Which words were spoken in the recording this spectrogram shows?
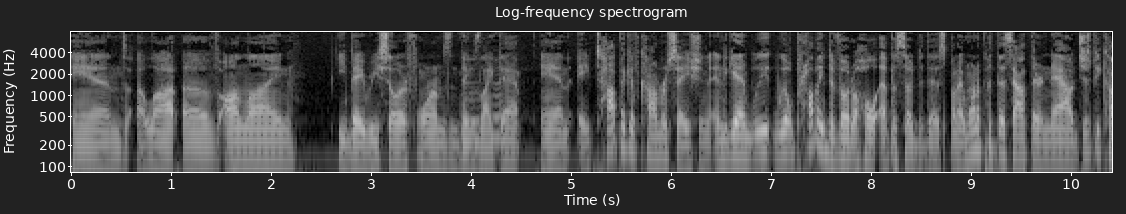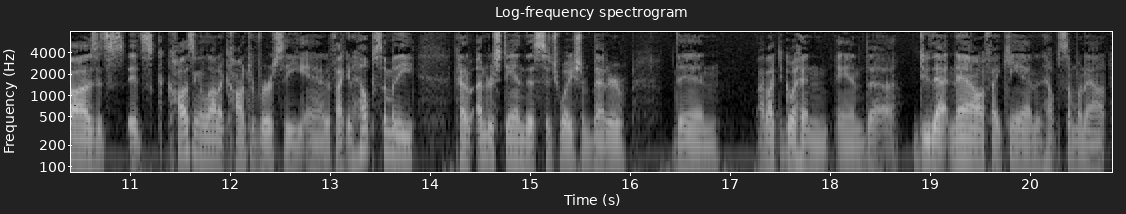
and a lot of online eBay reseller forums and things like that. And a topic of conversation, and again, we, we'll probably devote a whole episode to this, but I want to put this out there now just because it's it's causing a lot of controversy. And if I can help somebody kind of understand this situation better, then I'd like to go ahead and, and uh, do that now if I can and help someone out.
